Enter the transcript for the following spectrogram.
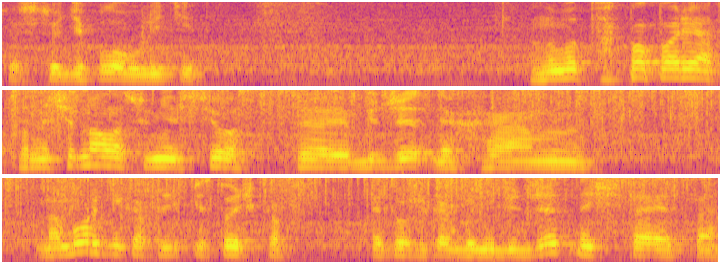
то есть все тепло улетит. Ну вот по порядку. Начиналось у меня все с э, бюджетных эм, наборников, лепесточков. Это уже как бы не бюджетно считается,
